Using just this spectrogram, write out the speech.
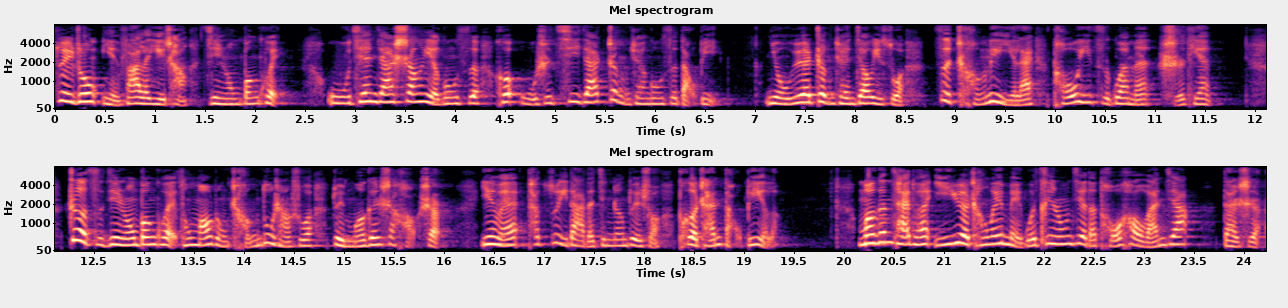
最终引发了一场金融崩溃，五千家商业公司和五十七家证券公司倒闭，纽约证券交易所自成立以来头一次关门十天。这次金融崩溃，从某种程度上说，对摩根是好事儿，因为他最大的竞争对手破产倒闭了。摩根财团一跃成为美国金融界的头号玩家。但是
